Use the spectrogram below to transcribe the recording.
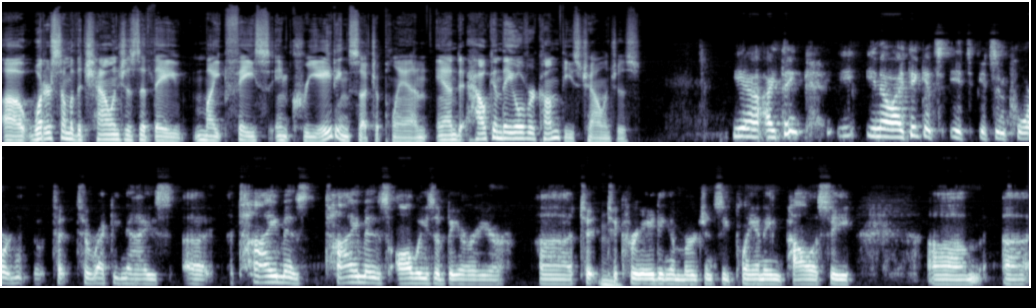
Uh, what are some of the challenges that they might face in creating such a plan, and how can they overcome these challenges? Yeah, I think you know. I think it's it's it's important to, to recognize uh, time is time is always a barrier uh, to mm. to creating emergency planning policy, um, uh,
